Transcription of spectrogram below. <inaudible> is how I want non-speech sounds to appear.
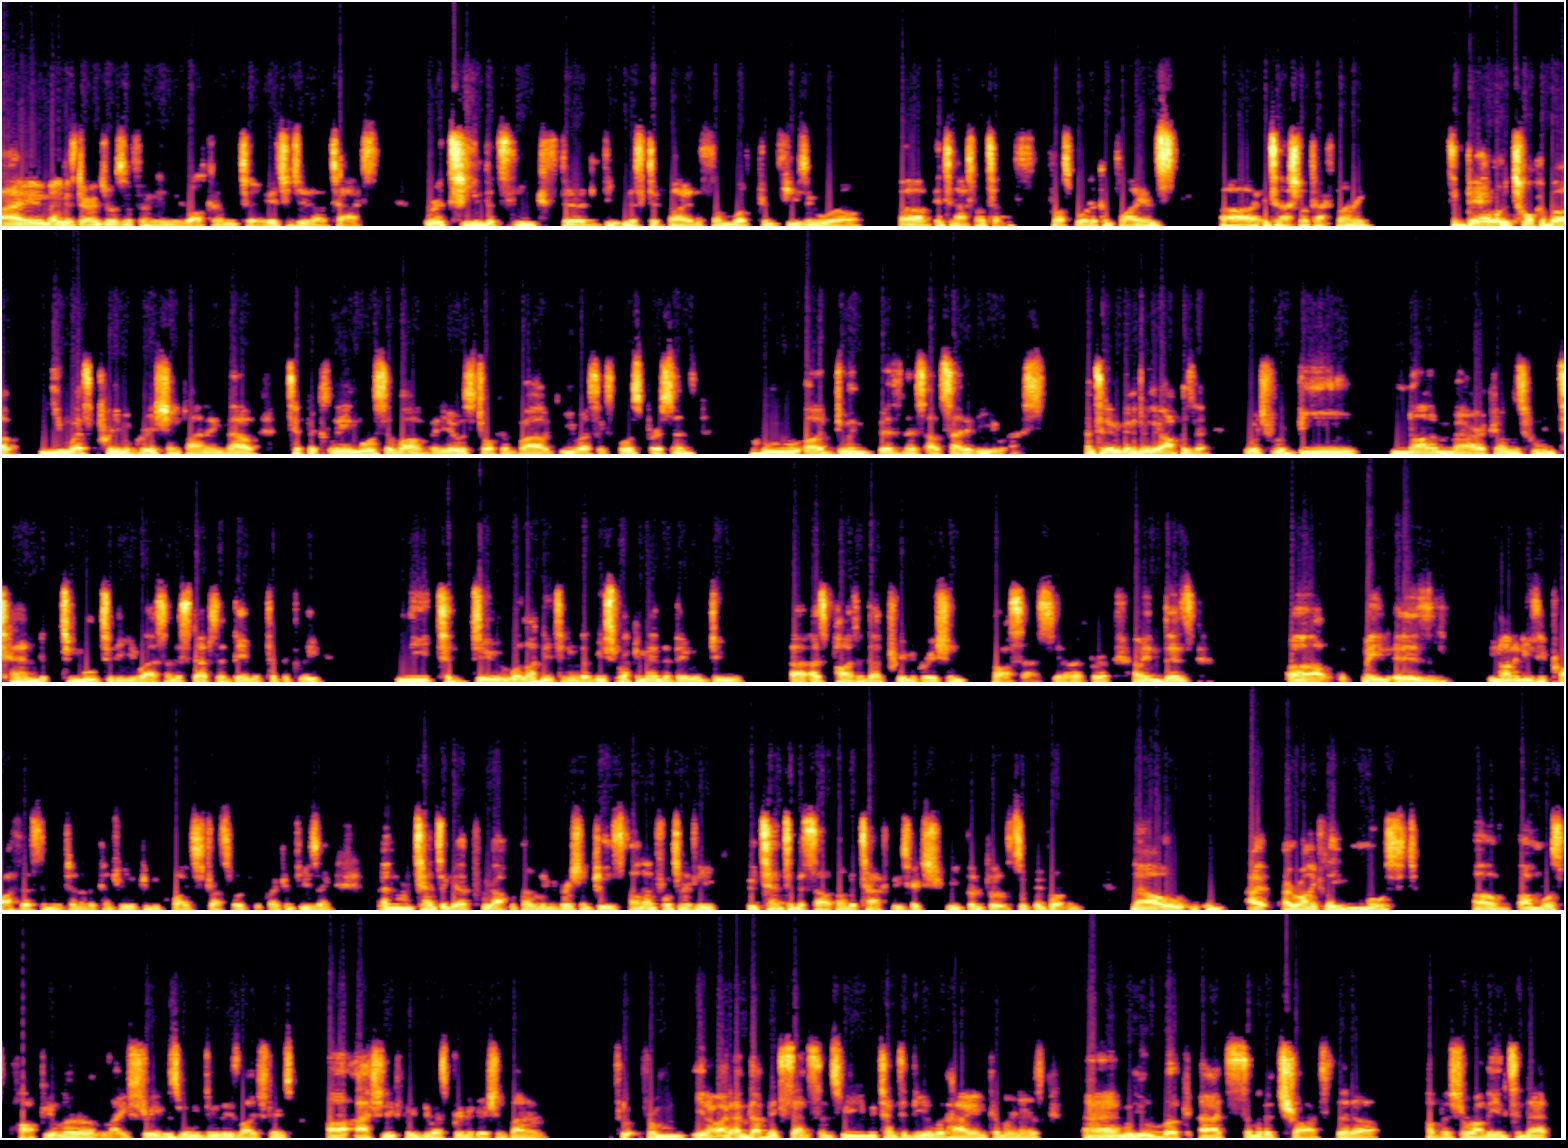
Hi, my name is Derren Joseph, and welcome to HTJ Tax. We're a team that seeks to demystify the somewhat confusing world of international tax, cross-border compliance, uh, international tax planning. Today, I want to talk about U.S. pre-immigration planning. Now, typically, most of our videos talk about U.S. exposed persons who are doing business outside of the U.S. And today, we're going to do the opposite, which would be non-Americans who intend to move to the US and the steps that they would typically need to do, well, not need to do, but at least recommend that they would do uh, as part of that pre-immigration process. You know, I mean, there's, uh, I mean, it is not an easy process to move to another country. It can be quite stressful, it can be quite confusing. And we tend to get preoccupied with the immigration piece. And unfortunately, we tend to miss out on the tax piece, which we think is super important. Now, Ironically, most of our most popular live streams when we do these live streams are actually for U.S. pre-immigration planning. From you know, and, and that makes sense since we we tend to deal with high income earners. And when you look at some of the charts that are published around the internet,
